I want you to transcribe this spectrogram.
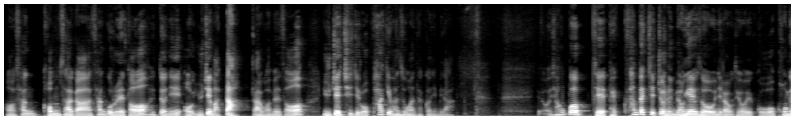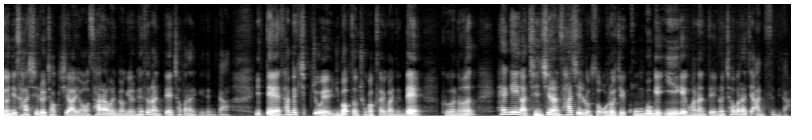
어, 상, 검사가 상고를 해서 했더니 어, 유죄 맞다 라고 하면서 유죄 취지로 파기환송한 사건입니다. 어, 형법 제 307조는 명예훼손이라고 되어 있고 공연히 사실을 적시하여 사람을 명예를 훼손할 때 처벌하게 됩니다. 이때 310조에 위법성 조각 사유가 있는데 그거는 행위가 진실한 사실로서 오로지 공공의 이익에 관한 때에는 처벌하지 않습니다.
